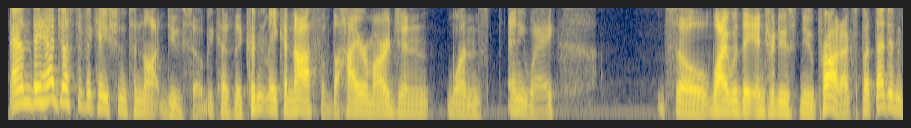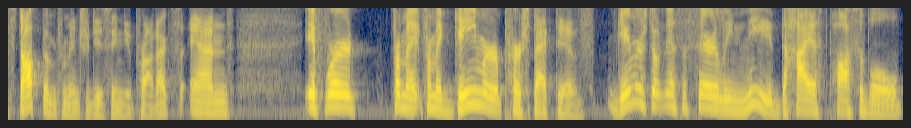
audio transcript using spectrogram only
And they had justification to not do so because they couldn't make enough of the higher margin ones anyway. So why would they introduce new products? But that didn't stop them from introducing new products. And if we're from a from a gamer perspective, gamers don't necessarily need the highest possible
